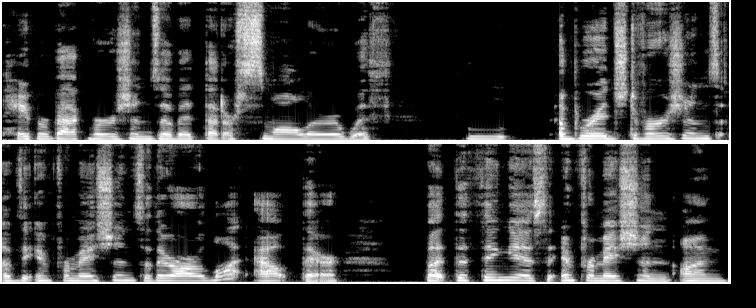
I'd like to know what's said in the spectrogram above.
paperback versions of it that are smaller with l- abridged versions of the information. So there are a lot out there. But the thing is, the information on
